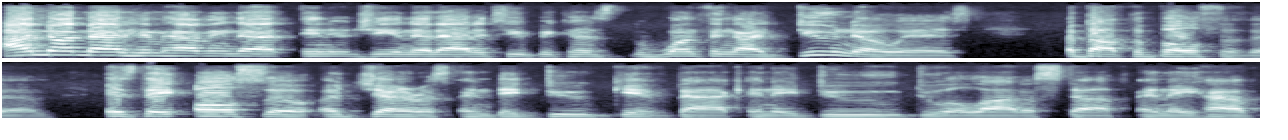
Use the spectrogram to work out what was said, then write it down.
I'm not mad at him having that energy and that attitude because the one thing I do know is about the both of them is they also are generous and they do give back and they do do a lot of stuff and they have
